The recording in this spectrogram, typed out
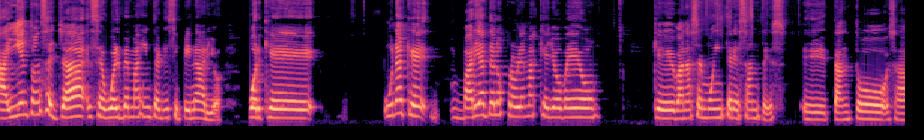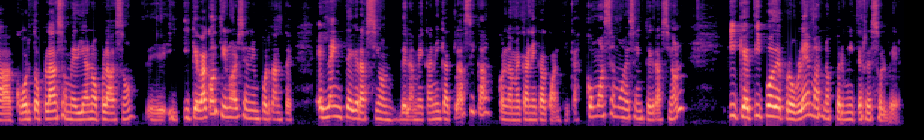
ahí entonces ya se vuelve más interdisciplinario, porque una que varios de los problemas que yo veo que van a ser muy interesantes eh, tanto a corto plazo, mediano plazo, eh, y, que va a continuar siendo importante, es la integración de la mecánica clásica con la mecánica cuántica. ¿Cómo hacemos esa integración? Y qué tipo de problemas nos permite resolver.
